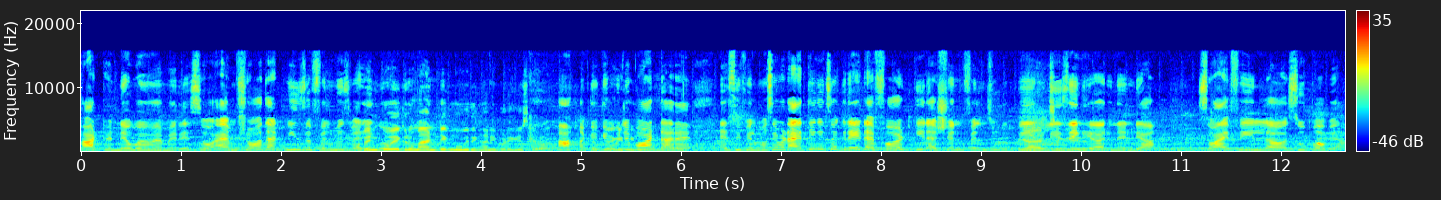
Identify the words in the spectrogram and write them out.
हाथ ठंडे हुए हुए हैं मेरे so I am sure that means the film is very इनको एक रोमांटिक मूवी दिखानी पड़ेगी इसके बाद। हाँ क्योंकि मुझे बहुत डर है ऐसी फ़िल्मों से but I think it's a great effort कि Russian film would be releasing here in India so I feel super या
